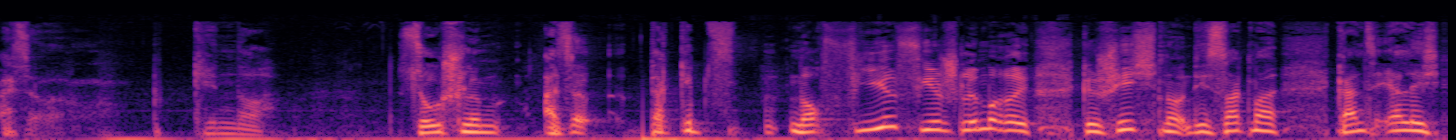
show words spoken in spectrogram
Also Kinder, so schlimm. Also da gibt's noch viel viel schlimmere Geschichten und ich sag mal ganz ehrlich.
